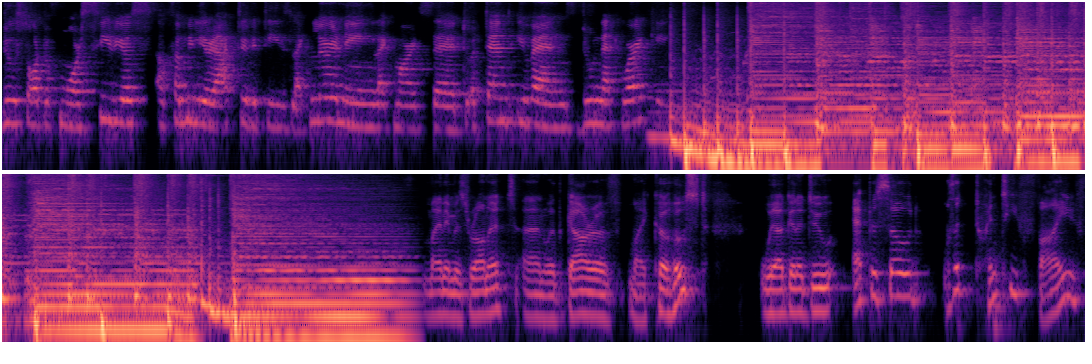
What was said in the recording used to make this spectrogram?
do sort of more serious uh, familiar activities like learning like marc said to attend events do networking My name is Ronit, and with Gaurav, my co host, we are going to do episode, was it 25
